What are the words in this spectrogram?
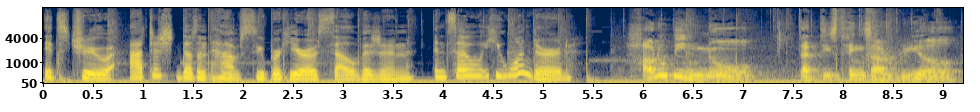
It's true, Aatish doesn't have superhero cell vision, and so he wondered How do we know that these things are real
